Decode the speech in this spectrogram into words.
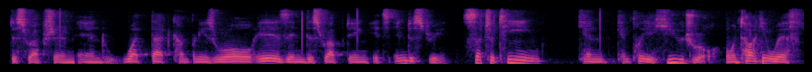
disruption and what that company's role is in disrupting its industry, such a team can can play a huge role. When talking with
